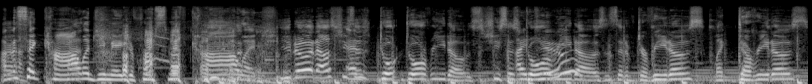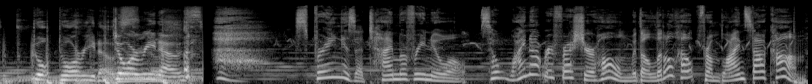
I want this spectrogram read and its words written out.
I'm a psychology major from Smith College." You know what else she And- says? Dor- Doritos. She says I do? Doritos instead of Doritos, like Doritos. Do- Doritos. Doritos. Spring is a time of renewal, so why not refresh your home with a little help from Blinds.com?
